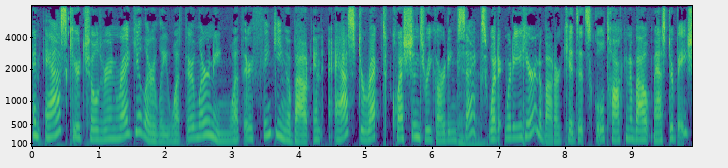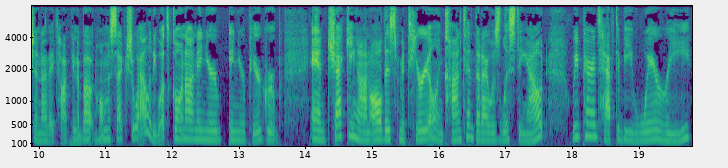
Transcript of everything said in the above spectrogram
And ask your children regularly what they're learning, what they're thinking about, and ask direct questions regarding mm-hmm. sex. What what are you hearing about? Are kids at school talking about masturbation? Are they talking mm-hmm. about homosexuality? What's going on in your in your peer group? And checking on all this material and content that I was listing out, we parents have to be wary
